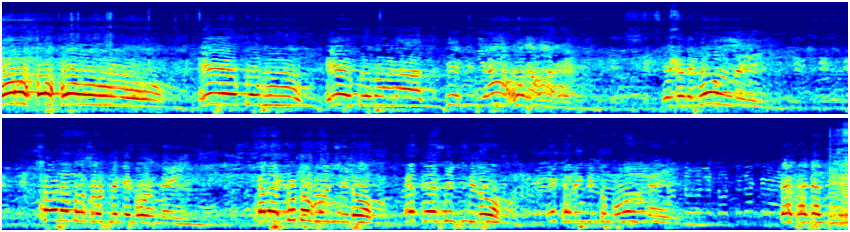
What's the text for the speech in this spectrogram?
ओ हो हो हे प्रभु हे प्रभानाथ ये क्या हो रहा है এখানে গোল নেই ছ নম্বর শট থেকে গোল নেই খেলায় দুটো গোল ছিল ঐতিহাসিক ছিল এখানে কিন্তু গোল নেই দেখা যাচ্ছে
